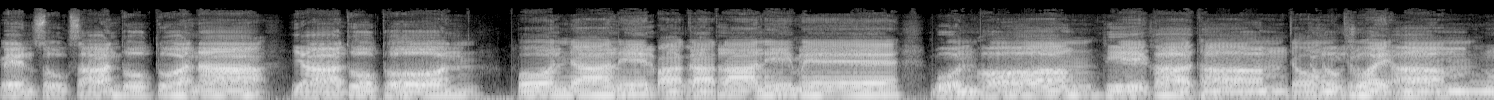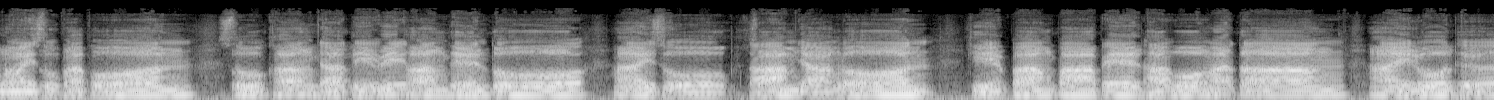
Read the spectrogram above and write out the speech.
เป็นสุขสารทุกทั่วหน้า อย่าทุกทน ปุญญานิปกาตานิเม บุญของที่ข้าทำจงช่วยอำหน่วยสุภพล สุขังจติวิทังเทนโตให้สุขสามอย่างล้นขีปังปาเปทาโวมะตัง ให้รู้ถึง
